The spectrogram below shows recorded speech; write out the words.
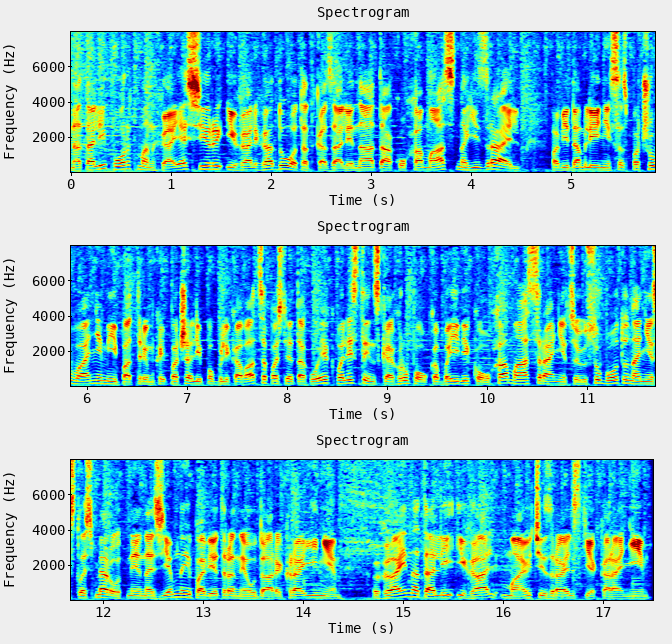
Наталі Портман, Гая Сіры і Гальгадот адказалі на атаку Хамас на Ізраіль. Паведамленні са спачуваннямі і падтрымкай пачалі публікавацца пасля таго, як палестынская групоўка баевікоў Хамас раніцаю ў суботу нанесла смяротныя наземныя паветраныя ўдары краіне. Гай, Наталі і Галь маюць ізраільскія карані.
